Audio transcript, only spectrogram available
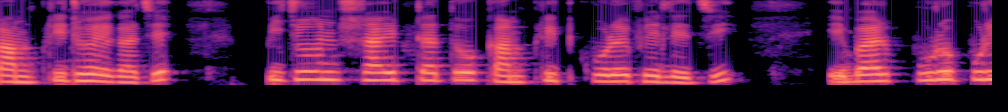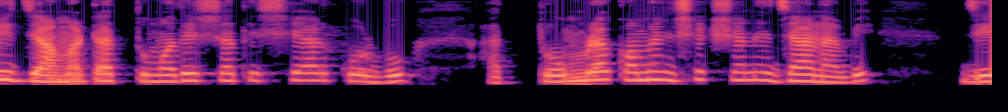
কমপ্লিট হয়ে গেছে, পিছন সাইডটা তো কমপ্লিট করে ফেলেছি। এবার পুরোপুরি জামাটা তোমাদের সাথে শেয়ার করব আর তোমরা কমেন্ট সেকশানে জানাবে যে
